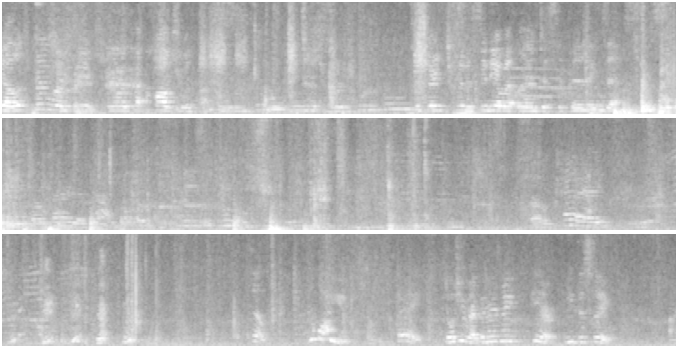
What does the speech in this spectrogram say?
Yeah, let's bring Explorer Pet Hogs with us. To search for the city of Atlantis if it exists. Okay. So, who are you? Hey, don't you recognize me? Here, read this thing. I'm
